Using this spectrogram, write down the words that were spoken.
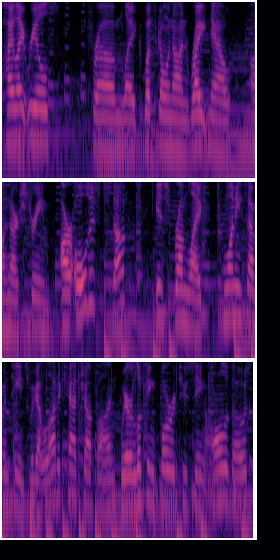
highlight reels from like what's going on right now on our stream. Our oldest stuff is from like 2017, so we got a lot to catch up on. We're looking forward to seeing all of those.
